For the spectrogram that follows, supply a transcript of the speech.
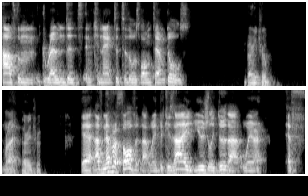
have them grounded and connected to those long term goals? Very true. Right. Very true. Yeah, I've never thought of it that way because I usually do that where if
